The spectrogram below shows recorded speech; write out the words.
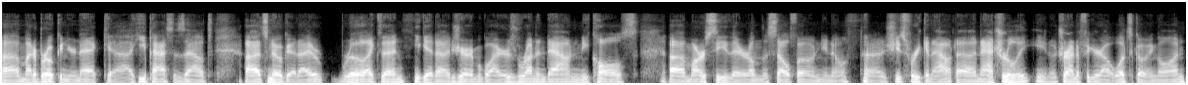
uh, might have broken your neck. Uh, he passes out. Uh, it's no good. I really like then You get uh, Jerry Maguire's running down, and he calls uh, Marcy there on the cell phone. You know, she's freaking out naturally. You know, trying to figure out what's going on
